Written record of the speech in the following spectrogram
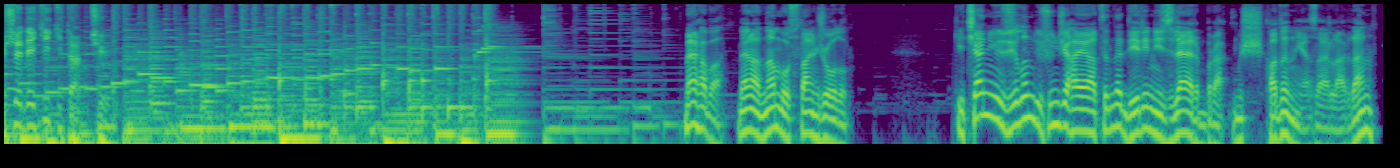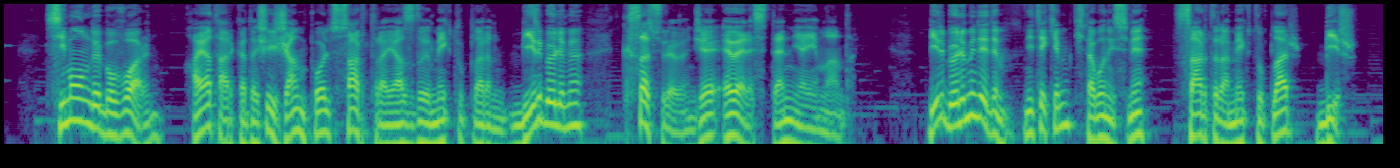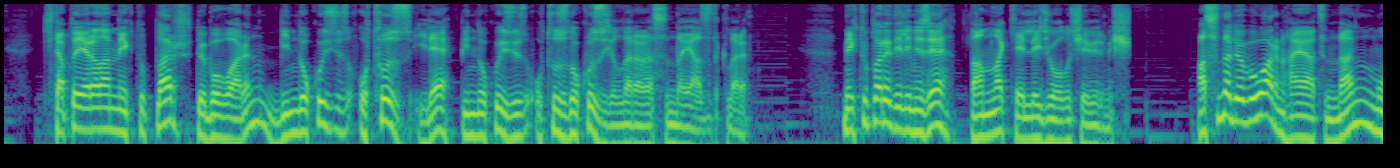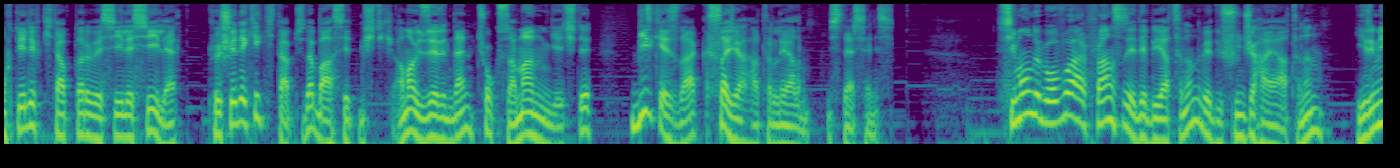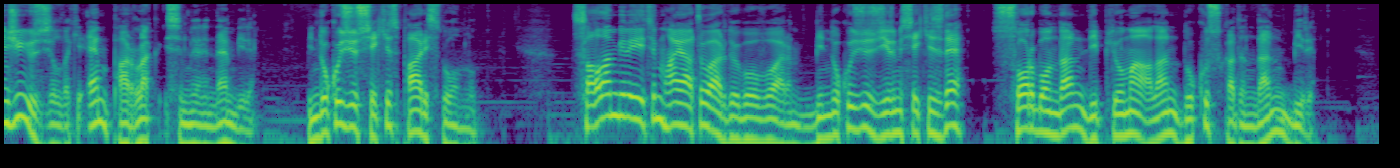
Köşedeki Kitapçı Merhaba, ben Adnan Bostancıoğlu. Geçen yüzyılın düşünce hayatında derin izler bırakmış kadın yazarlardan Simone de Beauvoir'ın hayat arkadaşı Jean-Paul Sartre'a yazdığı mektupların bir bölümü kısa süre önce Everest'ten yayımlandı. Bir bölümü dedim, nitekim kitabın ismi Sartre'a Mektuplar 1. Kitapta yer alan mektuplar de Beauvoir'ın 1930 ile 1939 yıllar arasında yazdıkları. Mektupları dilimize Damla Kellecioğlu çevirmiş. Aslında de Beauvoir'ın hayatından muhtelif kitapları vesilesiyle köşedeki kitapçıda bahsetmiştik ama üzerinden çok zaman geçti. Bir kez daha kısaca hatırlayalım isterseniz. Simone de Beauvoir Fransız edebiyatının ve düşünce hayatının 20. yüzyıldaki en parlak isimlerinden biri. 1908 Paris doğumlu. Sağlam bir eğitim hayatı var de Beauvoir'ın. 1928'de Sorbon'dan diploma alan 9 kadından biri.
